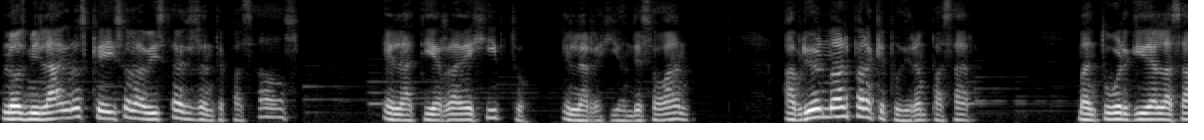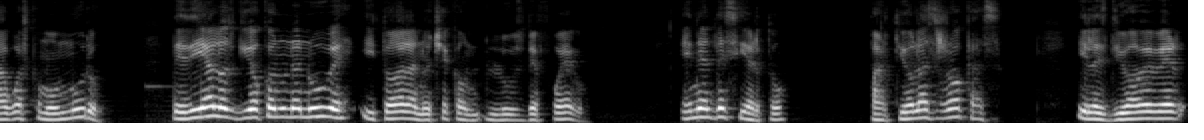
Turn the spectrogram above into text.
los milagros que hizo la vista de sus antepasados en la tierra de Egipto, en la región de Zoán. Abrió el mar para que pudieran pasar mantuvo erguidas las aguas como un muro. De día los guió con una nube y toda la noche con luz de fuego. En el desierto partió las rocas y les dio a beber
